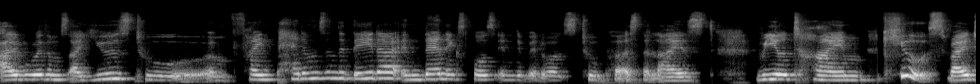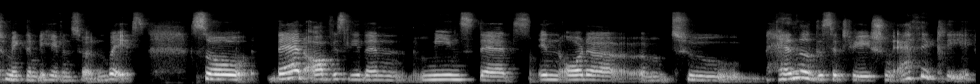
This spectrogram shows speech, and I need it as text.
algorithms are used to um, find patterns in the data and then expose individuals to personalized real time cues, right, to make them behave in certain ways. So that obviously then means that in order um, to handle the situation ethically,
